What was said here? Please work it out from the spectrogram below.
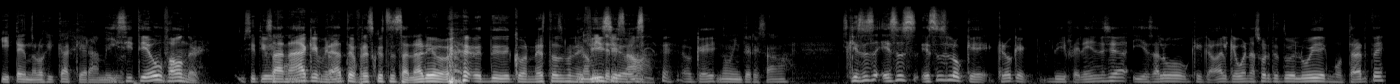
y tecnológica que era mi... Y CTO founder. CTO o sea, nada que mira, te ofrezco este salario con estos beneficios. No me interesaba. okay. No me interesaba. Es que eso es, eso, es, eso es lo que creo que diferencia y es algo que cabal, qué buena suerte tuve Luis de encontrarte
